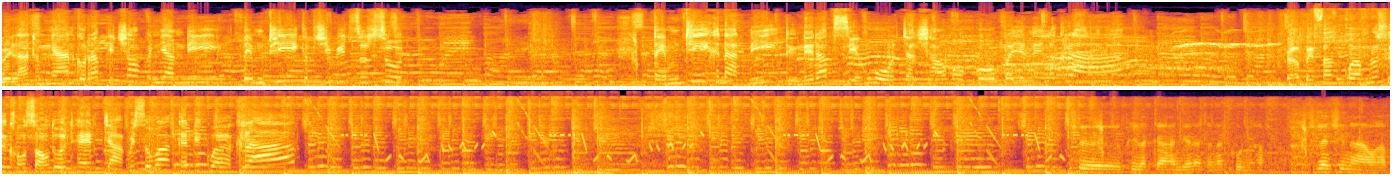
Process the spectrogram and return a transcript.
เวลาทำงานก็รับผิดชอบเป็นอย่างดี เต็มที่กับชีวิตสุดๆ เต็มที่ขนาดนี้ถึงได้รับเสียงโหวตจากชาวมอโพไปยังไงล่ะครับ เราไปฟังความรู้สึกของสองตัวแทนจากวิศวะกันดีกว่าครับชื่อพีรการเย็นอาจารย์คุณครับชื่อเล่นชื่อนาวครับ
